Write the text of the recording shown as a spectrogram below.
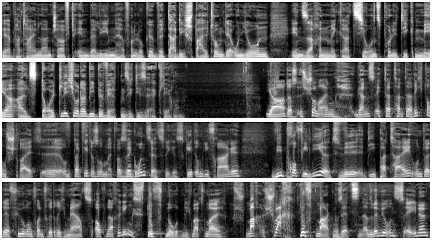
der Parteienlandschaft in Berlin. Herr von Lucke, wird da die Spaltung der Union in Sachen Migrationspolitik mehr als deutlich oder wie bewerten Sie diese Erklärung? Ja, das ist schon ein ganz eklatanter Richtungsstreit. Äh, und da geht es um etwas sehr Grundsätzliches. Es geht um die Frage, wie profiliert will die Partei unter der Führung von Friedrich Merz auch nach links Duftnoten? Ich mache es mal schwach Duftmarken setzen. Also wenn wir uns erinnern,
